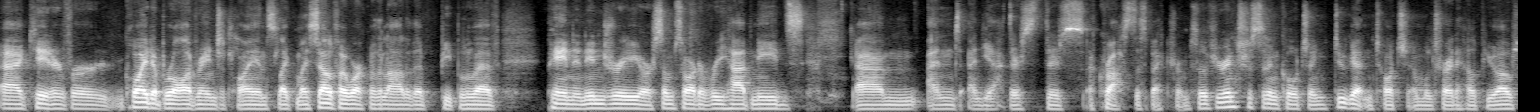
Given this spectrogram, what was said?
uh, cater for quite a broad range of clients, like myself, I work with a lot of the people who have pain and injury or some sort of rehab needs. Um and and yeah there's there's across the spectrum. So if you're interested in coaching do get in touch and we'll try to help you out.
